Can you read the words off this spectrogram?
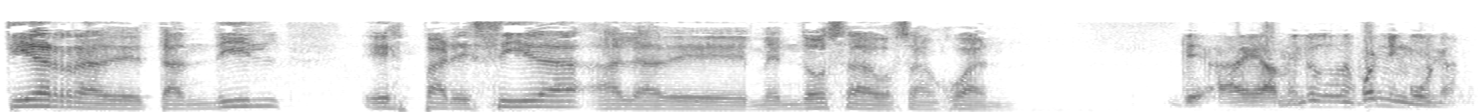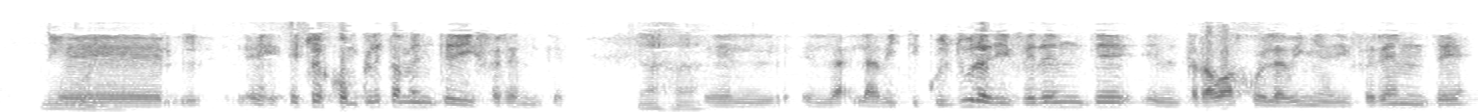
tierra de Tandil es parecida a la de Mendoza o San Juan? De, a, Mendoza o San Juan ninguna. Eh, esto es completamente diferente. La, viticultura es diferente, el trabajo de la viña es diferente,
